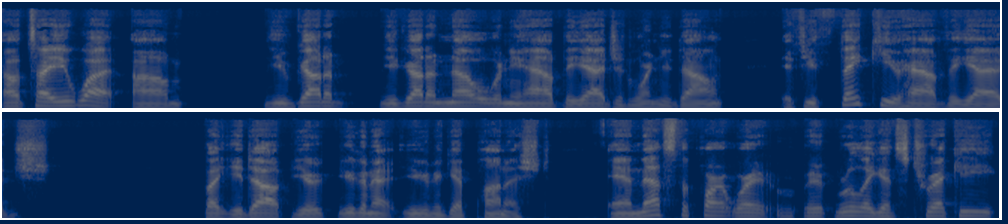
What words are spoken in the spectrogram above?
I'll tell you what, um, you've gotta you gotta know when you have the edge and when you don't. If you think you have the edge, but you don't, you're you're gonna you're gonna get punished. And that's the part where it, it really gets tricky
